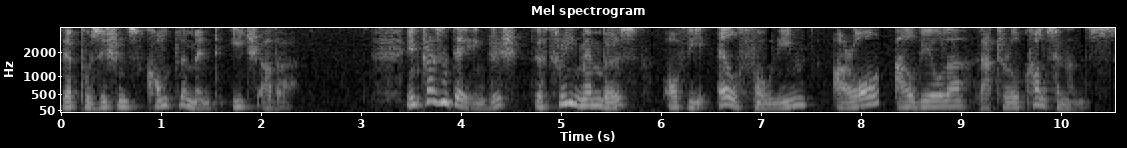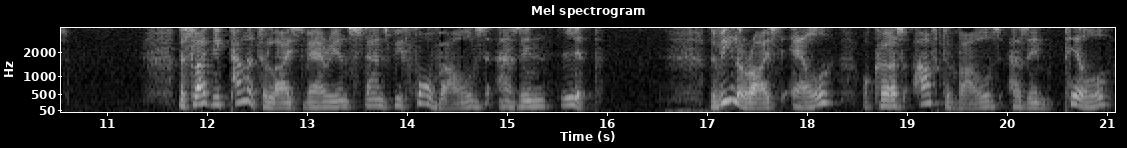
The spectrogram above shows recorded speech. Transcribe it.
their positions complement each other. In present-day English, the three members of the L phoneme are all alveolar lateral consonants. The slightly palatalized variant stands before vowels as in lip. The velarized L occurs after vowels as in pill,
